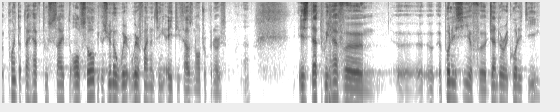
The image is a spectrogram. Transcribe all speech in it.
a point that I have to cite also, because you know we're, we're financing 80,000 entrepreneurs, is that we have um, a, a, policy of uh, gender equality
